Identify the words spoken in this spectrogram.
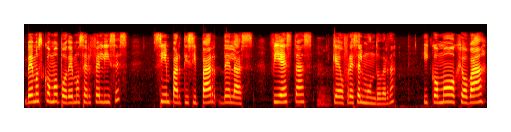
vemos cómo podemos ser felices sin participar de las fiestas que ofrece el mundo, ¿verdad? Y cómo Jehová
